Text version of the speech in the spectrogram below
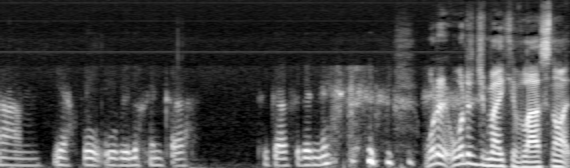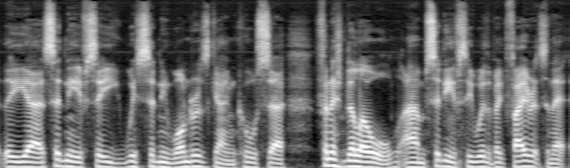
um, yeah, we'll, we'll be looking to to go for the next. What did, what did you make of last night, the uh, Sydney FC West Sydney Wanderers game? Of course, uh, finished nil all. Um, Sydney FC were the big favourites in that.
